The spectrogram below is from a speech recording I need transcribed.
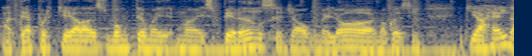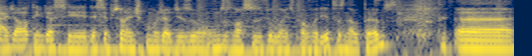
até porque elas vão ter uma, uma esperança de algo melhor, uma coisa assim. Que a realidade ela tende a ser decepcionante, como já diz um dos nossos vilões favoritos, né? O Thanos. Uh,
